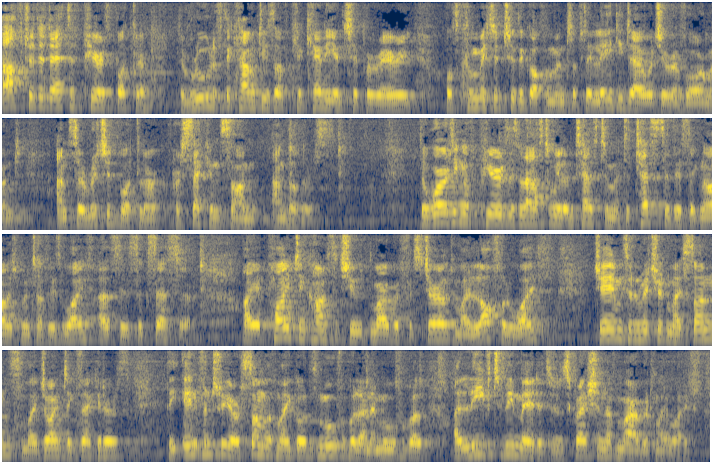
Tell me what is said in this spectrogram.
After the death of Piers Butler, the rule of the counties of Kilkenny and Tipperary was committed to the government of the Lady Dowager of Ormond and Sir Richard Butler, her second son, and others. The wording of Piers's last will and testament attests to this acknowledgement of his wife as his successor. I appoint and constitute Margaret Fitzgerald my lawful wife, James and Richard my sons, my joint executors. The inventory or sum of my goods, movable and immovable, I leave to be made at the discretion of Margaret my wife.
